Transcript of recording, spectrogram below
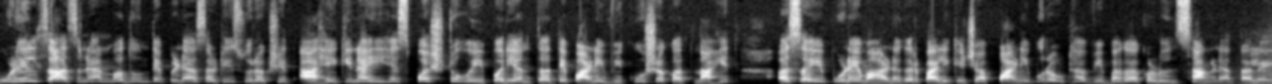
पुढील चाचण्यांमधून ते पिण्यासाठी सुरक्षित आहे की नाही हे स्पष्ट होईपर्यंत ते पाणी विकू शकत नाहीत असंही पुणे महानगरपालिकेच्या पाणी पुरवठा विभागाकडून सांगण्यात आलंय.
